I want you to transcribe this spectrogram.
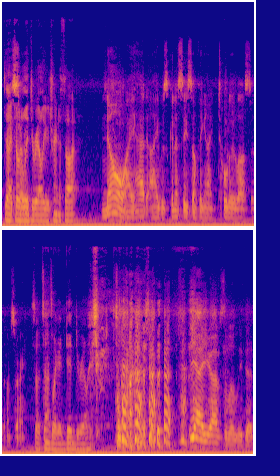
Did I totally Sorry. derail your train of thought? No, I had. I was going to say something and I totally lost it. I'm sorry. So it sounds like I did derail your train of thought. yeah, you absolutely did.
